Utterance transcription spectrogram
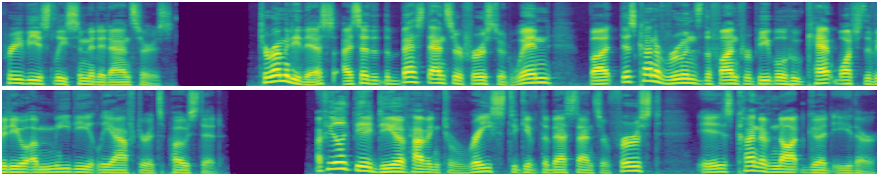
previously submitted answers. To remedy this, I said that the best answer first would win, but this kind of ruins the fun for people who can't watch the video immediately after it's posted. I feel like the idea of having to race to give the best answer first is kind of not good either.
